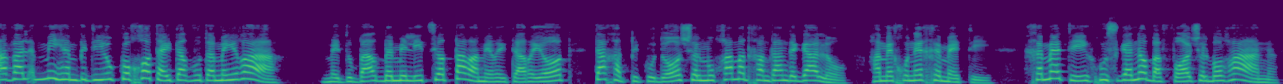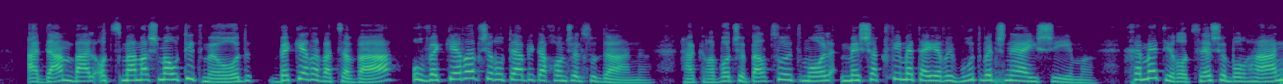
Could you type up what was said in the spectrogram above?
אבל מי הם בדיוק כוחות ההתערבות המהירה? מדובר במיליציות פרמיליטריות תחת פיקודו של מוחמד חמדאן דגלו, המכונה חמתי. חמתי הוא סגנו בפועל של בורהאן, אדם בעל עוצמה משמעותית מאוד בקרב הצבא ובקרב שירותי הביטחון של סודאן. הקרבות שפרצו אתמול משקפים את היריבות בין שני האישים. חמתי רוצה שבורהאן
